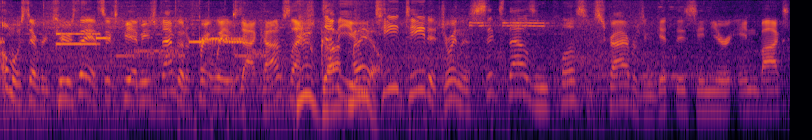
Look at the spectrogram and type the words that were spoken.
almost every Tuesday at 6 p.m. Eastern time. Go to freightwaves.com slash got mail. WTT to join the 6,000 plus subscribers and get this in your inbox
